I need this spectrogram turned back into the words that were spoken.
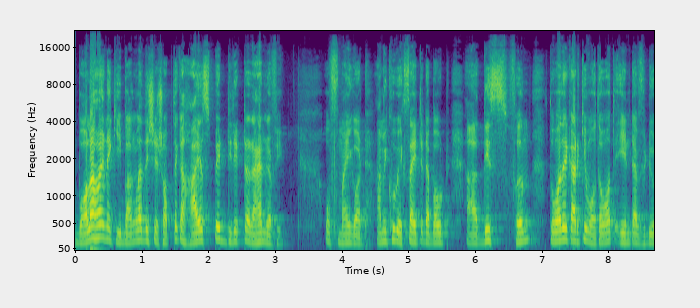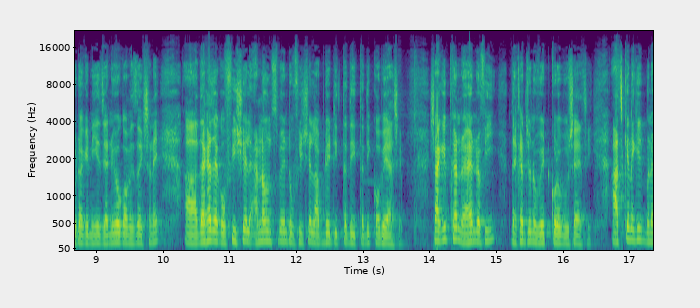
বলা হয় নাকি বাংলাদেশের সব থেকে highest paid director Raihan Rafi. Oh my god আমি খুব এক্সাইটেড অ্যাবাউট দিস ফিল্ম তোমাদের কার কি মতামত এই এন্টার ভিডিওটাকে নিয়ে জানিও কমেন্ট সেকশনে দেখা যাক অফিসিয়াল অ্যানাউন্সমেন্ট অফিসিয়াল আপডেট ইত্যাদি ইত্যাদি কবে আসে। শাকিব খান, রায়ান রফি দেখার জন্য ওয়েট করে বসে আছি। আজকে নাকি মানে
